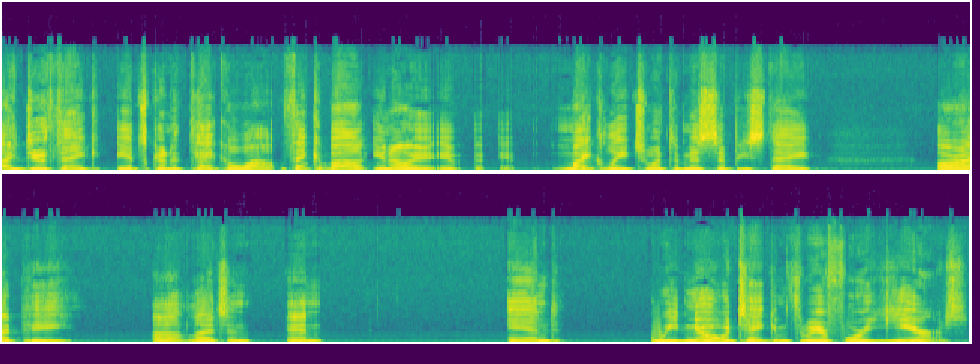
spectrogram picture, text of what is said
I do think it's going to take a while. Think about, you know, it, it, Mike Leach went to Mississippi State, RIP, uh, legend, and and we knew it would take him three or four years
